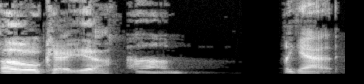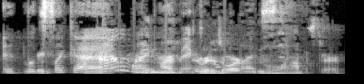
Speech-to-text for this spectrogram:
oh, okay, yeah. Um but yeah, it looks like a kinda reminds me of the resort complex. from the Lobster.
